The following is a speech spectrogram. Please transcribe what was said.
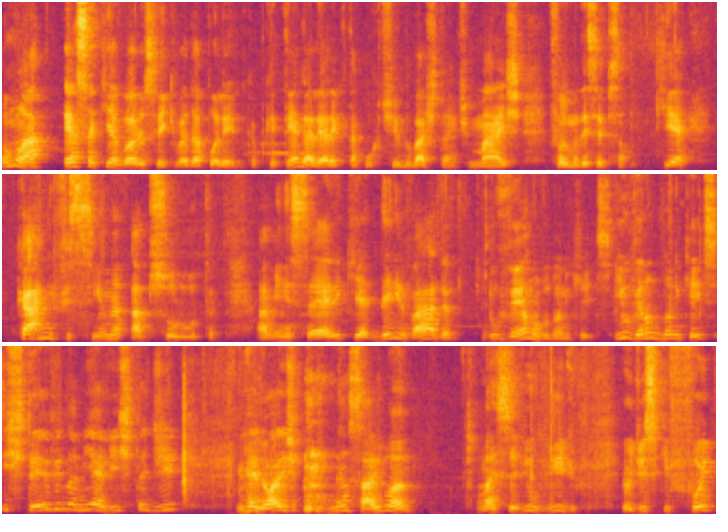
Vamos lá, essa aqui agora eu sei que vai dar polêmica, porque tem a galera que está curtindo bastante, mas foi uma decepção, que é Carnificina Absoluta, a minissérie que é derivada do Venom do Donny Cates. E o Venom do Donny Cates esteve na minha lista de melhores mensais do ano. Mas você viu o vídeo, eu disse que foi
